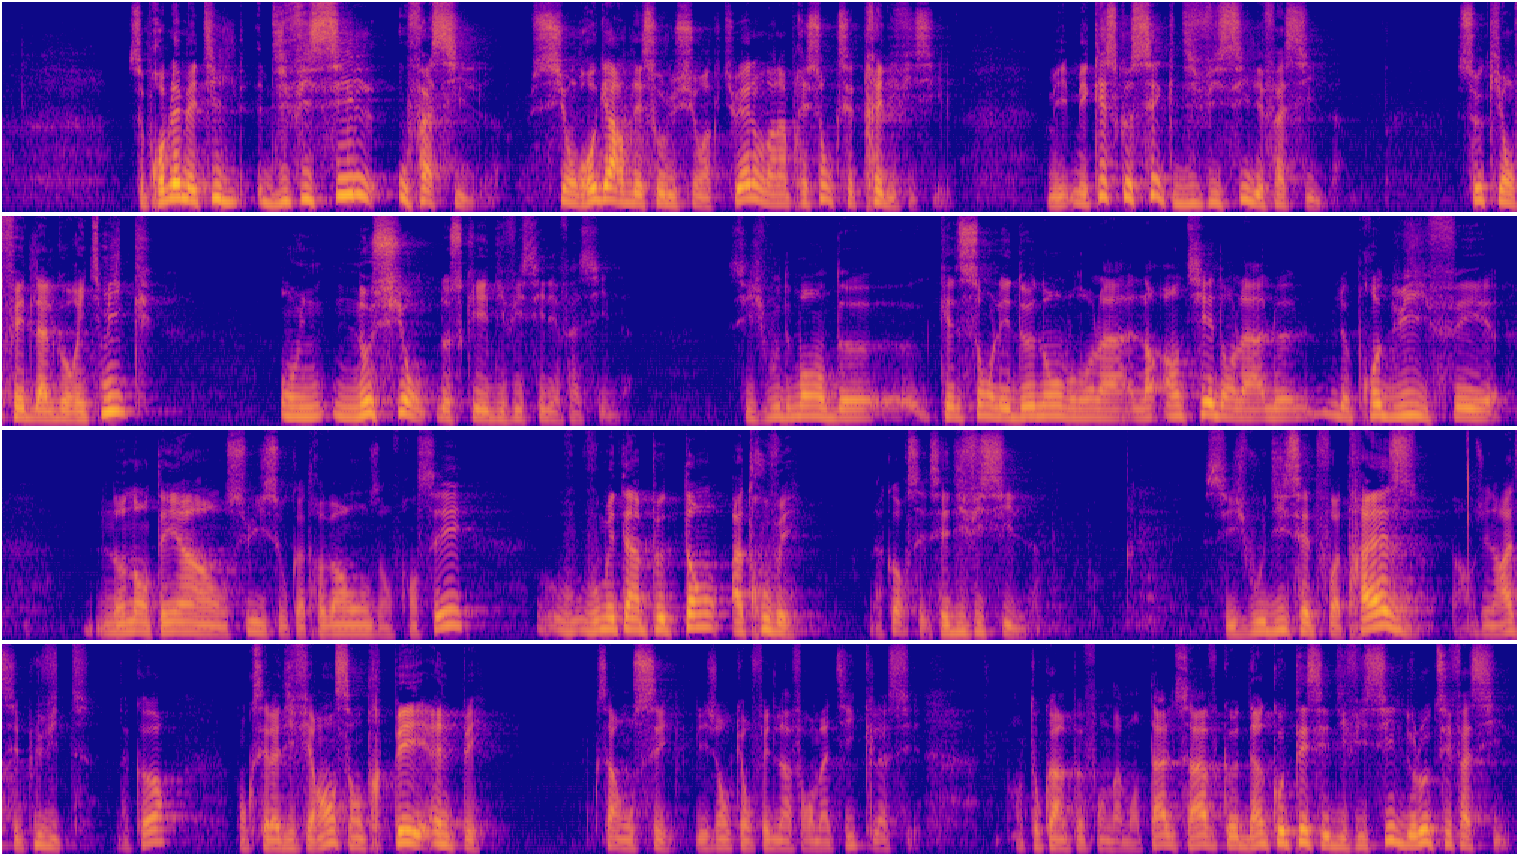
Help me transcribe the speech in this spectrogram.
ce problème est-il difficile ou facile? Si on regarde les solutions actuelles, on a l'impression que c'est très difficile. Mais, qu'est-ce que c'est que difficile et facile? Ceux qui ont fait de l'algorithmique ont une notion de ce qui est difficile et facile. Si je vous demande euh, quels sont les deux nombres entiers dont le, produit fait 91 en Suisse ou 91 en français, vous mettez un peu de temps à trouver. D'accord? C'est difficile. Si je vous dis 7 fois 13, en général, c'est plus vite. D'accord? Donc c'est la différence entre P et NP. ça, on sait. Les gens qui ont fait de l'informatique, en tout cas un peu fondamental, savent que d'un côté, c'est difficile, de l'autre, c'est facile.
